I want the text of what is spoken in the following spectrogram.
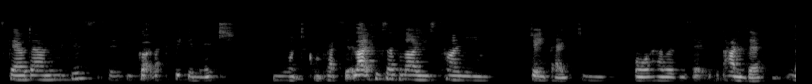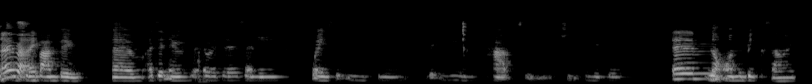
scale down images? So if you've got like a big image and you want to compress it, like for example, I use Tiny JPEG, or however you say it, it's a Panda, using Oh, some right. bamboo. Um, I don't know if, whether there's any ways that you can that you have to keep images Um, not on the big side.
